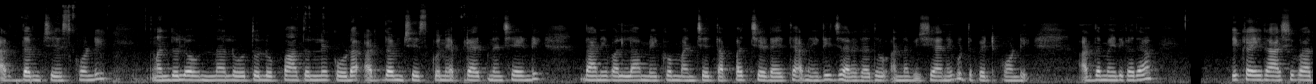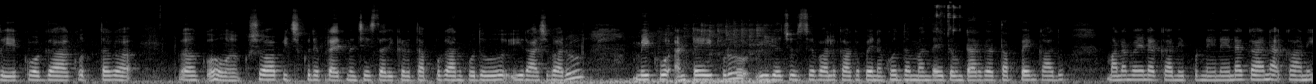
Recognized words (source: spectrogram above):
అర్థం చేసుకోండి. అందులో ఉన్న లోతులు పాతుల్ని కూడా అర్థం చేసుకునే ప్రయత్నం చేయండి. దానివల్ల మీకు మంచి తప్ప చెడైతే అనేది జరగదు అన్న విషయాన్ని గుర్తుపెట్టుకోండి. అర్థమైంది కదా? ఇక ఈ రాశి వారు ఎక్కువగా కొత్తగా షాప్ ఇచ్చుకునే ప్రయత్నం చేస్తారు. ఇక్కడ తప్పుగా అనుకోదు ఈ రాశివారు. మీకు అంటే ఇప్పుడు వీడియో చూసే వాళ్ళు కాకపోయినా కొంతమంది అయితే ఉంటారు కదా తప్పేం కాదు. మనమైనా కానీ ఇప్పుడు నేనైనా కానీ కానీ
